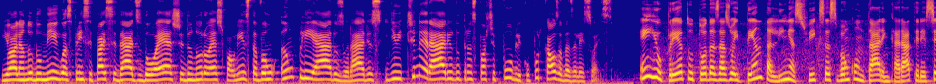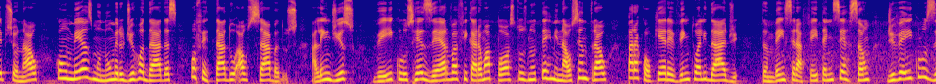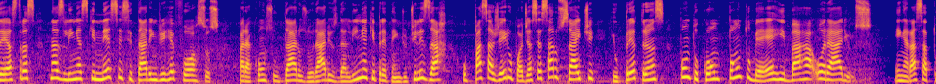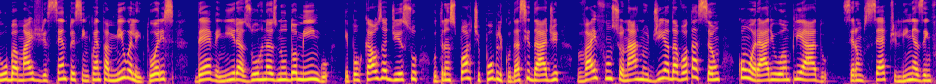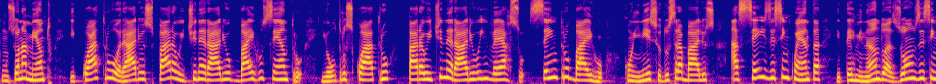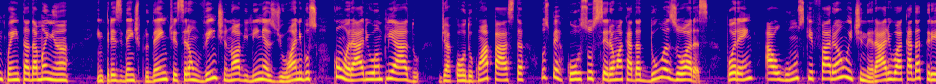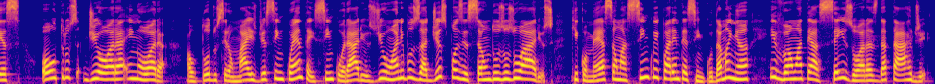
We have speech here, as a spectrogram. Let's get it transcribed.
E olha, no domingo, as principais cidades do Oeste e do Noroeste Paulista vão ampliar os horários e o itinerário do transporte público por causa das eleições. Em Rio Preto, todas as 80 linhas fixas vão contar em caráter excepcional com o mesmo número de rodadas ofertado aos sábados. Além disso, veículos reserva ficarão apostos no terminal central para qualquer eventualidade. Também será feita a inserção de veículos extras nas linhas que necessitarem de reforços. Para consultar os horários da linha que pretende utilizar, o passageiro pode acessar o site riopretrans.com.br/horários. Em Araçatuba, mais de 150 mil eleitores devem ir às urnas no domingo e, por causa disso, o transporte público da cidade vai funcionar no dia da votação com horário ampliado. Serão sete linhas em funcionamento e quatro horários para o itinerário bairro-centro e outros quatro para o itinerário inverso, centro-bairro com início dos trabalhos às 6h50 e terminando às 11h50 da manhã. Em Presidente Prudente, serão 29 linhas de ônibus com horário ampliado. De acordo com a pasta, os percursos serão a cada duas horas, porém, há alguns que farão itinerário a cada três, outros de hora em hora. Ao todo, serão mais de 55 horários de ônibus à disposição dos usuários, que começam às 5h45 da manhã e vão até às 6 horas da tarde.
